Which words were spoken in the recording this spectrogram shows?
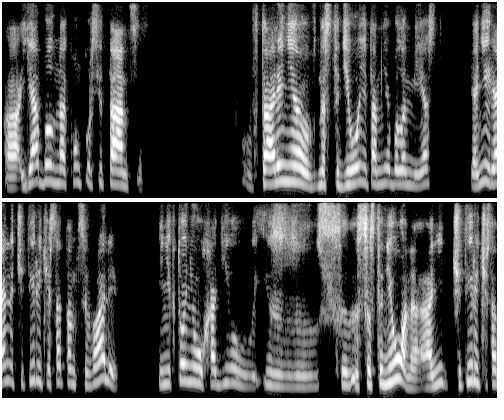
А я был на конкурсе танцев. В Таллине на стадионе там не было мест. И они реально 4 часа танцевали, и никто не уходил из, со стадиона. Они 4 часа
